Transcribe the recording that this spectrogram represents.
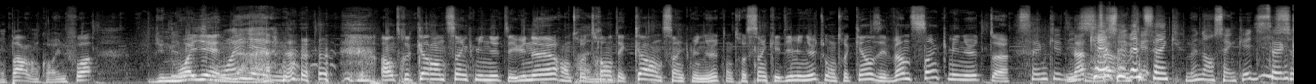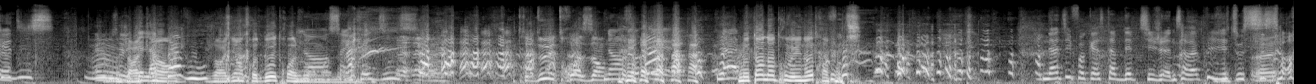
On parle encore une fois d'une moyenne. Moyenne. entre 45 minutes et 1 heure, entre Ah 30 et 45 minutes, entre 5 et 10 minutes ou entre 15 et 25 minutes. 5 et 10. Nat- 15 et Cinq et- 25. Mais non, 5 et 10. 5 et 10. Mmh, J'aurais dit, en- pas, vous. j'aurais dit entre 2 et 3 jours. Non, moi, mais- 5 et 10. Entre 2 et 3 ans. non, Nat, Le temps d'en trouver une autre en fait. Nat, il faut qu'elle se tape des petits jeunes. Ça va plus du tout ce Ouais. soir.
